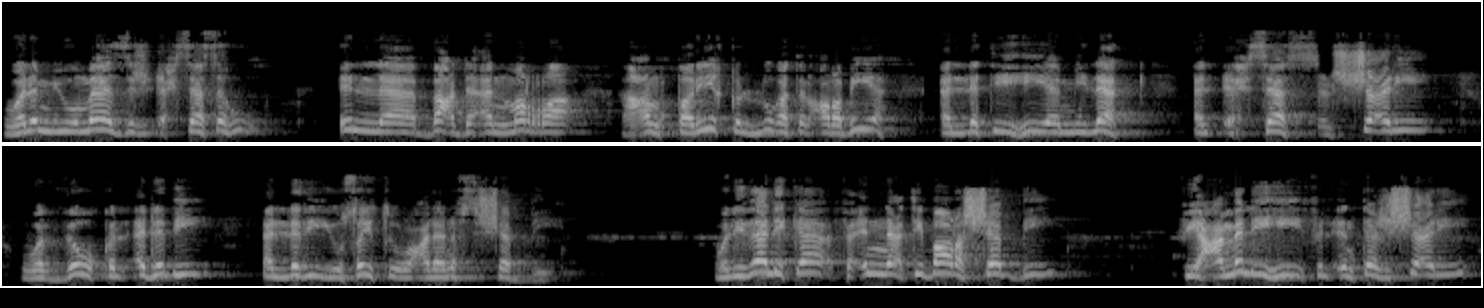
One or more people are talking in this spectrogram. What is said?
ولم يمازج إحساسه إلا بعد أن مر عن طريق اللغة العربية التي هي ملاك الإحساس الشعري والذوق الأدبي الذي يسيطر على نفس الشاب. ولذلك فإن اعتبار الشاب في عمله في الإنتاج الشعري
